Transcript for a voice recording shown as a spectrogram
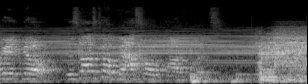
Okay, no. This song's called Basketball Apocalypse.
